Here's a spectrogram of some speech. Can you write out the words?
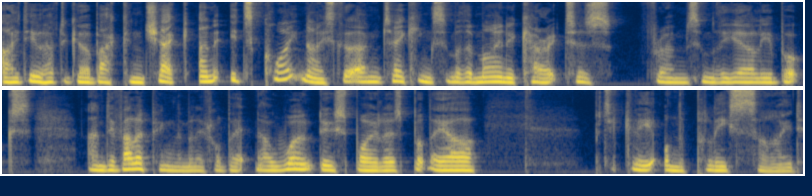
I do have to go back and check. And it's quite nice that I'm taking some of the minor characters from some of the earlier books and developing them a little bit. Now, I won't do spoilers, but they are particularly on the police side.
